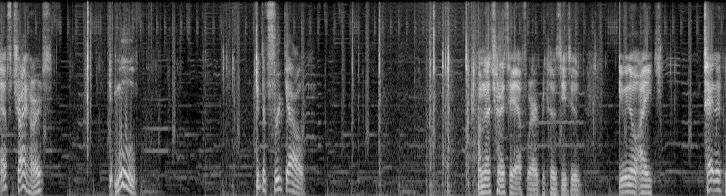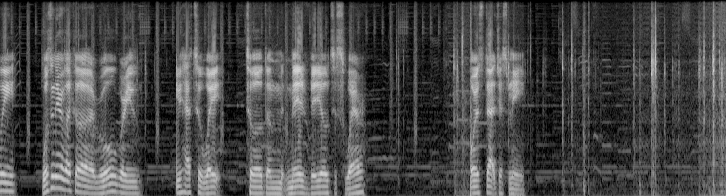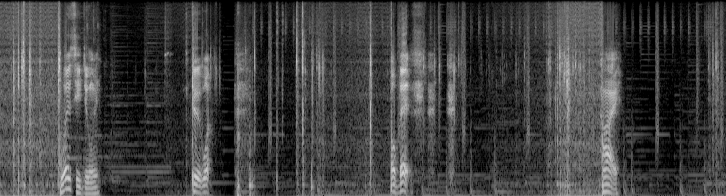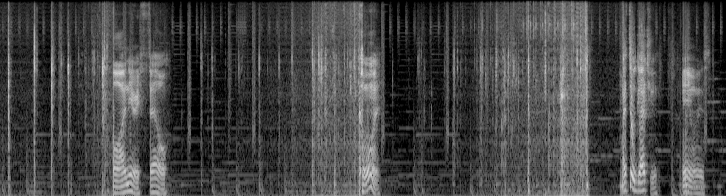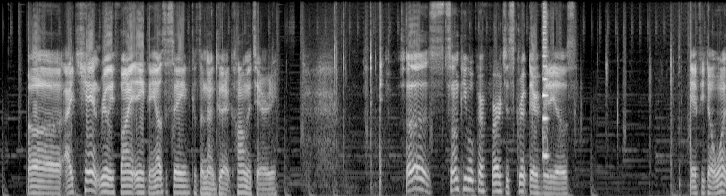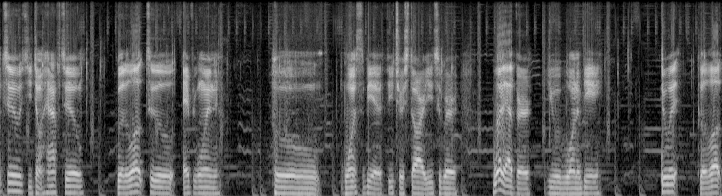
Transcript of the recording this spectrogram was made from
F tryhards. Move! Get the freak out! I'm not trying to say F word because YouTube. Even though I... Technically... Wasn't there like a rule where you... You have to wait till the mid video to swear? Or is that just me? What is he doing? Dude, what? Oh, bet. Hi. Oh, I nearly fell. Come on. I still got you. Anyways. Uh, I can't really find anything else to say because I'm not good at commentary. Uh, some people prefer to script their videos. If you don't want to, you don't have to. Good luck to everyone who wants to be a future star YouTuber, whatever you want to be. Do it. Good luck.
